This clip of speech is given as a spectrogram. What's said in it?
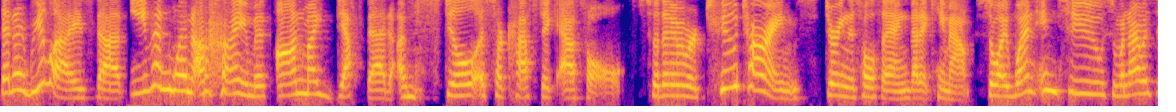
then I realized that even when I'm on my deathbed, I'm still a sarcastic asshole. So there were two times during this whole thing that it came out. So I went into, so when I was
